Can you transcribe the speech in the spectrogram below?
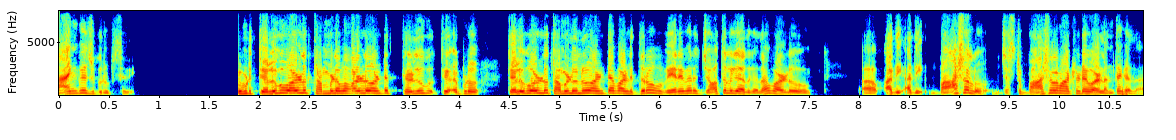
లాంగ్వేజ్ గ్రూప్స్ ఇవి. ఇప్పుడు తెలుగు వాళ్ళు తమిళ వాళ్ళు అంటే తెలుగు ఇప్పుడు తెలుగు వాళ్ళు తమిళులు అంటే వాళ్ళిద్దరూ వేరే వేరే జాతులు కాదు కదా. వాళ్ళు అది అది భాషలు జస్ట్ భాషలు మాట్లాడే వాళ్ళు అంతే కదా.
